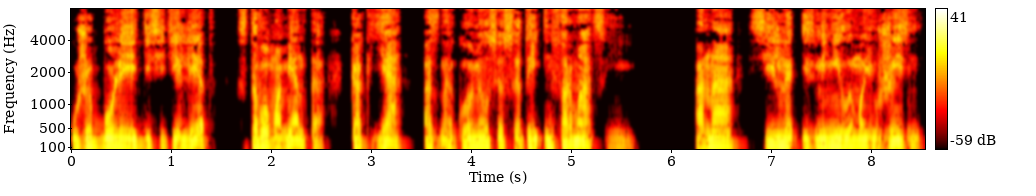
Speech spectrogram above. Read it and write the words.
уже более десяти лет с того момента, как я ознакомился с этой информацией. Она сильно изменила мою жизнь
